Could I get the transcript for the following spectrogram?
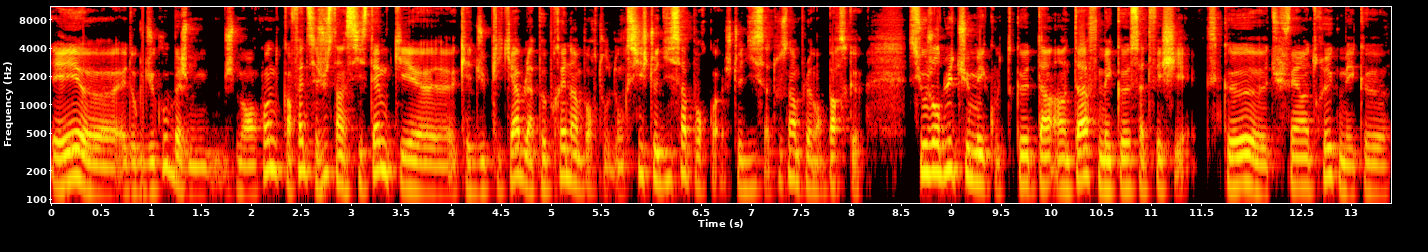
Et, euh, donc du coup, bah, je, me rends compte qu'en fait c'est juste un système qui est, qui est duplicable à peu près n'importe où. Donc si je te dis ça, pourquoi? Je te dis ça tout simplement parce que si aujourd'hui tu m'écoutes, que tu as un taf mais que ça te fait chier, que tu fais un truc mais que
